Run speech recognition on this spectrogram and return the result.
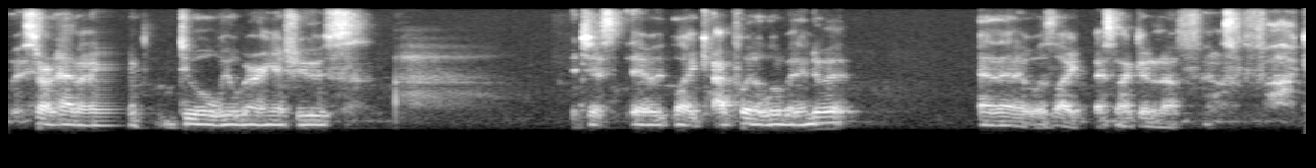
we started having dual wheel bearing issues. It just it was like I put a little bit into it, and then it was like that's not good enough. And I was like, fuck.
